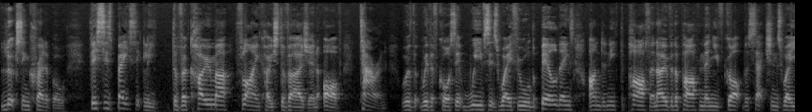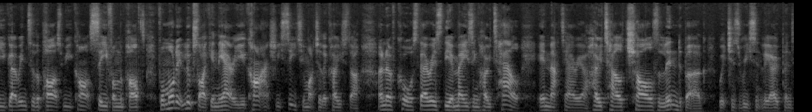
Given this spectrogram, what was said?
looks incredible. This is basically the Vekoma flying coaster version of Taron with, with of course it weaves its way through all the buildings underneath the path and over the path and then you've got the sections where you go into the parts where you can't see from the paths. From what it looks like in the area you can't actually see too much of the coaster. And of course there is the amazing hotel in that area Hotel Charles Lindbergh which has recently opened.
